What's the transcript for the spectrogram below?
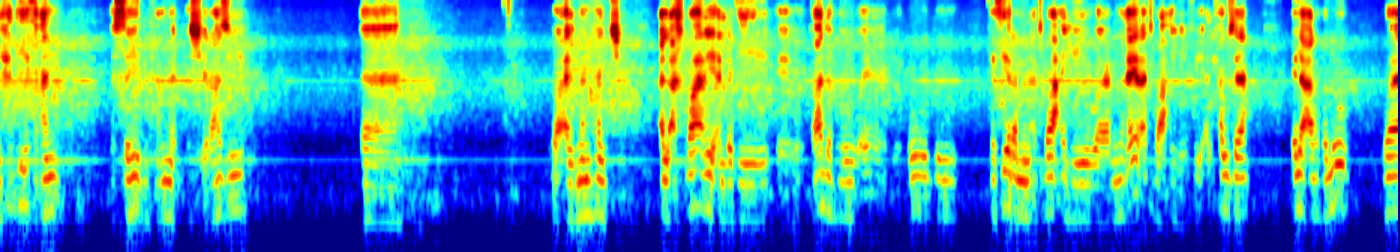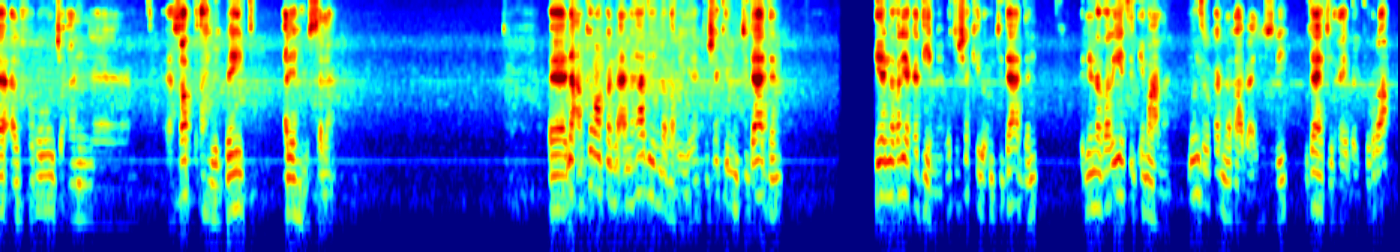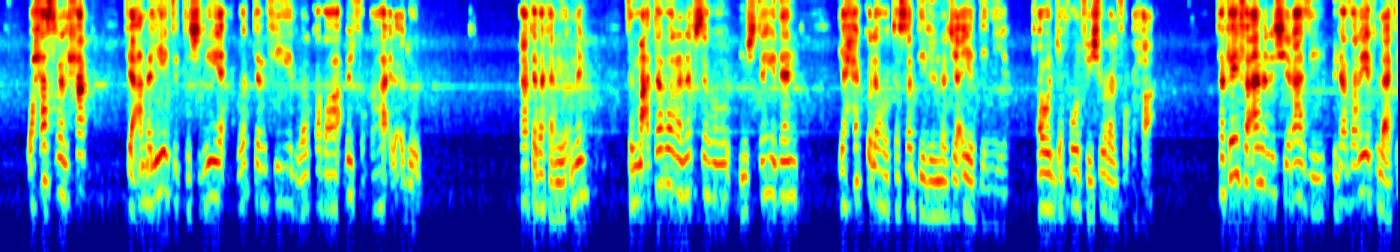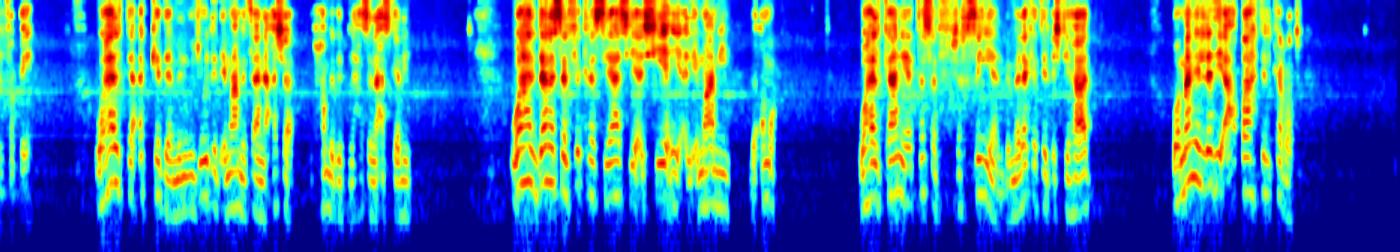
الحديث عن السيد محمد الشيرازي آه، والمنهج الأخباري الذي آه، قاده ويقود كثيرا من أتباعه ومن غير أتباعه في الحوزة إلى الغلو والخروج عن آه، خط أهل البيت عليهم السلام. نعم كما قلنا أن هذه النظرية تشكل امتدادا هي النظرية قديمة وتشكل امتدادا لنظرية الإمامة منذ القرن الرابع الهجري بداية الغيبة الكبرى وحصر الحق في عملية التشريع والتنفيذ والقضاء بالفقهاء العدول. هكذا كان يؤمن ثم اعتبر نفسه مجتهدا يحق له التصدي للمرجعية الدينية. أو الدخول في شورى الفقهاء. فكيف آمن الشيرازي بنظرية ولاية الفقيه؟ وهل تأكد من وجود الإمام الثاني عشر محمد بن الحسن العسكري؟ وهل درس الفكر السياسي الشيعي الإمامي بعمق؟ وهل كان يتصف شخصيا بملكة الاجتهاد؟ ومن الذي أعطاه تلك الرتبة؟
